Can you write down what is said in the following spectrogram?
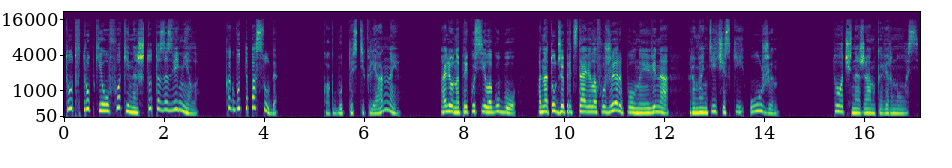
Тут в трубке у Фокина что-то зазвенело, как будто посуда. Как будто стеклянная. Алена прикусила губу. Она тут же представила фужеры, полные вина. Романтический ужин. Точно Жанка вернулась.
